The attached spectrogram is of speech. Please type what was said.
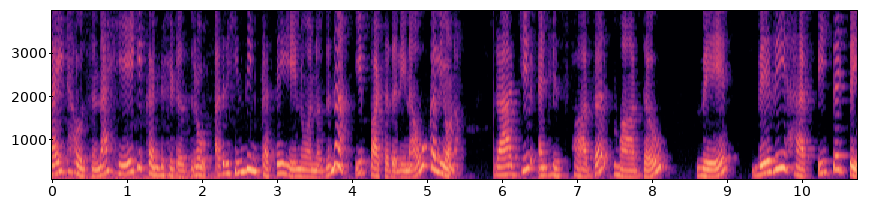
ಲೈಟ್ ಹೌಸನ್ನು ಹೇಗೆ ಕಂಡುಹಿಡಿದ್ರು, ಅದರ ಹಿಂದಿನ ಕತೆ ಏನು ಅನ್ನೋದನ್ನು ಈ ಪಾಠದಲ್ಲಿ ನಾವು ಕಲಿಯೋಣ. Rajeev and his father Madhav were very happy the day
